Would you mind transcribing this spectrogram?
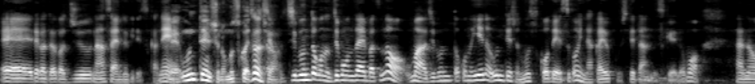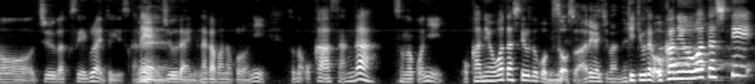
えー、だから、だから十何歳の時ですかね。え運転手の息子やったそうですよ。自分とこの自分財閥の、まあ自分とこの家の運転手の息子ですごい仲良くしてたんですけれども、あのー中学生ぐらいの時ですかね、ええ10代の半ばの頃に、そのお母さんが、その子にお金を渡してるとこを見るそうそう、あれが一番ね。結局、だからお金を渡して、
